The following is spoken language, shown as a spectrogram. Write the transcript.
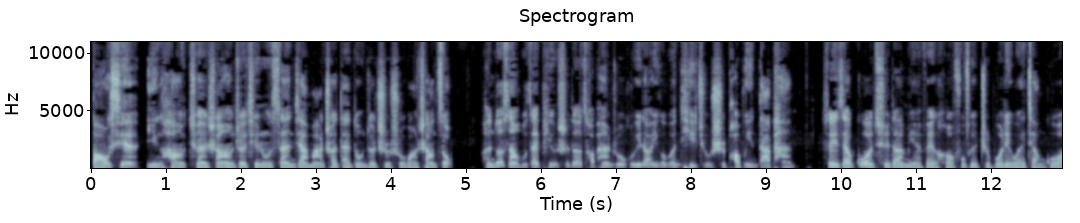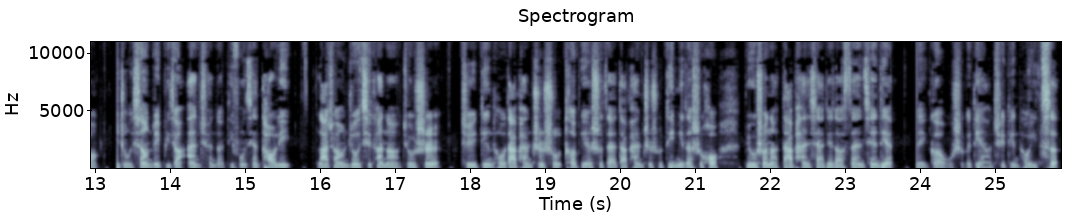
保险、银行、券商这金融三驾马车带动着指数往上走。很多散户在平时的操盘中会遇到一个问题，就是跑不赢大盘。所以在过去的免费和付费直播里，我也讲过一种相对比较安全的低风险套利。拉长周期看呢，就是去定投大盘指数，特别是在大盘指数低迷的时候，比如说呢，大盘下跌到三千点，每隔五十个点啊去定投一次。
